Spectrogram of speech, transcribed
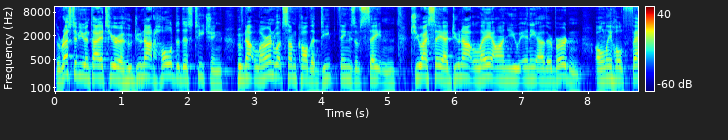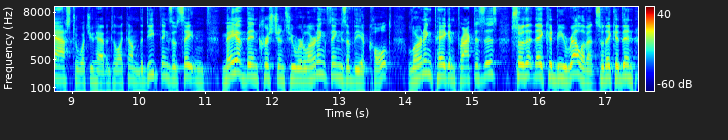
the rest of you in Thyatira who do not hold to this teaching, who have not learned what some call the deep things of Satan, to you I say, I do not lay on you any other burden. Only hold fast to what you have until I come. The deep things of Satan may have been Christians who were learning things of the occult, learning pagan practices, so that they could be relevant, so they could then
